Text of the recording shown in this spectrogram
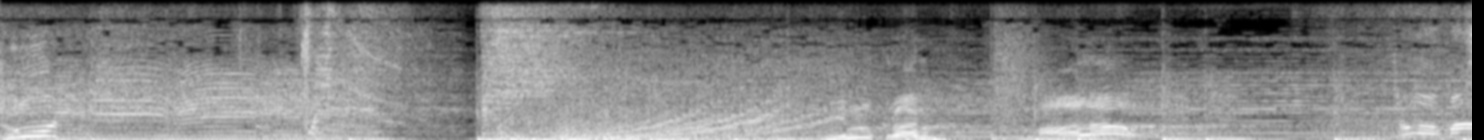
ชุดอินกรัมมาแล้วจงออกมา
